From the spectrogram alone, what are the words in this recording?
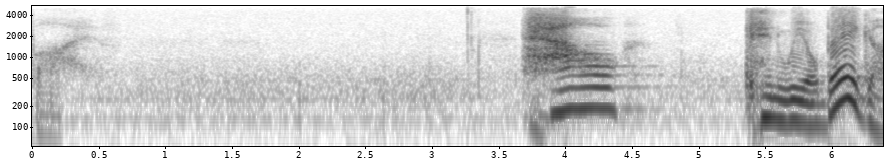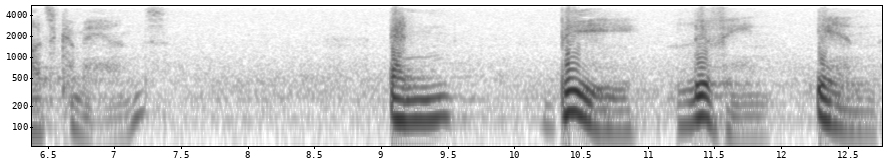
5? How can we obey God's commands and be living in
